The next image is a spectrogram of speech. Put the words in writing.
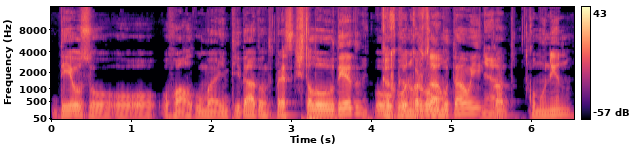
Deus ou, ou- ou- alguma entidade onde parece que instalou o dedo ou Carregou no carregou no botão. botão e Yeah. pronto. Como o Neno.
